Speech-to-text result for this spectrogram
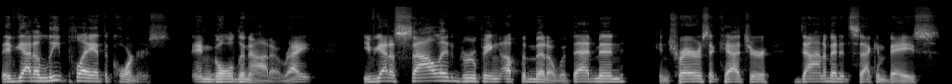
They've got elite play at the corners in Goldonado, right? You've got a solid grouping up the middle with Edman, Contreras at catcher, Donovan at second base.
